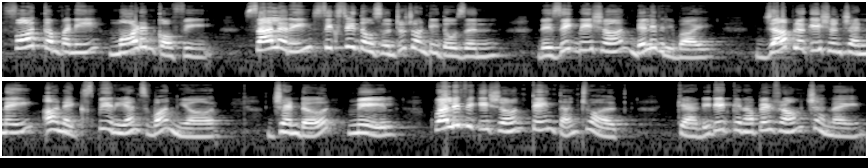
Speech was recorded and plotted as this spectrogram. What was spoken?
Fourth company Modern Coffee. Salary 16,000 to 20,000. Designation delivery boy. Job location Chennai and experience 1 year. Gender male. Qualification 10th and 12th. Candidate can apply from Chennai.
